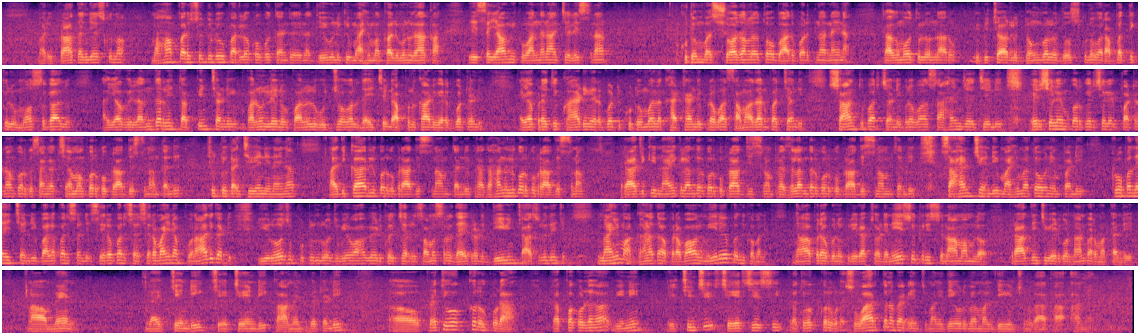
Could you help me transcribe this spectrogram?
మరి ప్రార్థన చేసుకుందాం. మహాపరిశుద్ధుడు పరలోకపు తండ్రి అయిన దేవునికి మహిమ కలుగును గాక. ఏసయ్యా మీకు వందనాలు చెల్లిస్తున్నాను. కుటుంబ శోధనలతో బాధపడుతున్నారు నాయన. తాగుమోతులు ఉన్నారు. విభిచారులు దొంగలు దోసుకునేవారు అబద్ధికులు మోసగాళ్ళు. అయ్యా వీళ్ళందరినీ తప్పించండి. పనులు లేని పనులు ఉద్యోగాలు దయచేయండి. అప్పుల కాడి విరగొట్టండి అయ్యా ప్రతి కాడి విరగొట్టి కుటుంబాల్లో కట్టండి ప్రభా సమాధానపరచండి శాంతిపరచండి ప్రభా సహాయం చేయండి. ఎరుసలేం కొరకు ఎరుసలేం పట్టణం కొరకు సంఘక్షేమం కొరకు ప్రార్థిస్తున్నాం తండ్రి. చుట్టూ కంచివేయండి నాయన. అధికారుల కొరకు ప్రార్థిస్తున్నాం తండ్రి ప్రధానుల కొరకు ప్రార్థిస్తున్నాం. రాజకీయ నాయకులందరి కొరకు ప్రార్థిస్తున్నాం ప్రజలందరి కొరకు ప్రార్థిస్తున్నాం తండ్రి. సహాయం చేయండి మహిమతో నింపండి. కృపదయించండి బలపరచండి స్థిరపరచ స్థిరమైన పునాది కట్టి ఈరోజు పుట్టినరోజు వివాహ వేడుకలు జరిగిన సంవత్సరం దయకరణ దీవించి ఆశీర్వదించి మహిమ ఘనత ప్రభావాలు మీరే పొందుకోమని నా ప్రభును ప్రియరక్షకుడు యేసుక్రీస్తు నామంలో ప్రార్థించి వేడుకుంటున్నాను పరమతండి ఆ మెయిన్ లైక్ చేయండి షేర్ చేయండి కామెంట్ పెట్టండి. ప్రతి ఒక్కరూ కూడా తప్పకుండా విని హెచ్చించి చేర్చేసి ప్రతి ఒక్కరు కూడా సువార్తను ప్రకటించి మన దేవుడు మిమ్మల్ని దీవించును గాక ఆమె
